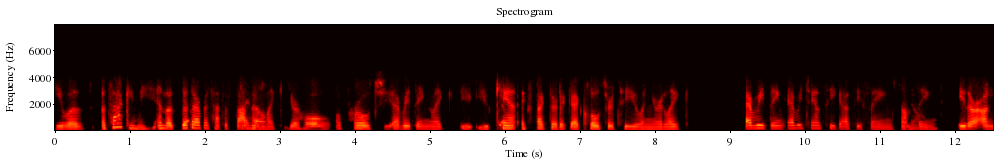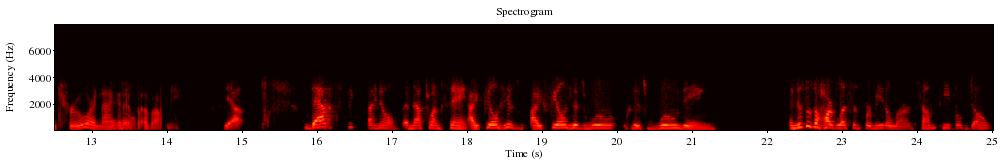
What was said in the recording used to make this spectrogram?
he was attacking me, and the, the therapist had to stop him. Like your whole approach, everything, like you you can't expect her to get closer to you, and you're like everything. Every chance he gets, he's saying something either untrue or negative about me. Yeah. That's be- I know, and that's what I'm saying. I feel his I feel his wound his wounding and this is a hard lesson for me to learn. Some people don't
